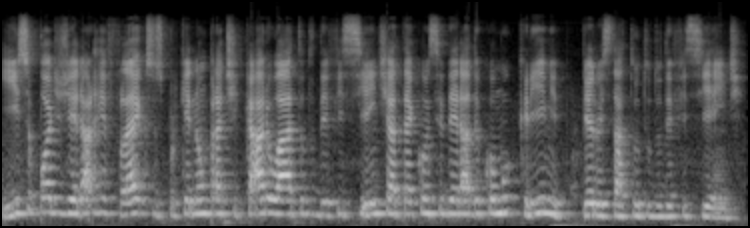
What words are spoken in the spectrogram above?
E isso pode gerar reflexos, porque não praticar o ato do deficiente é até considerado como crime pelo Estatuto do Deficiente.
